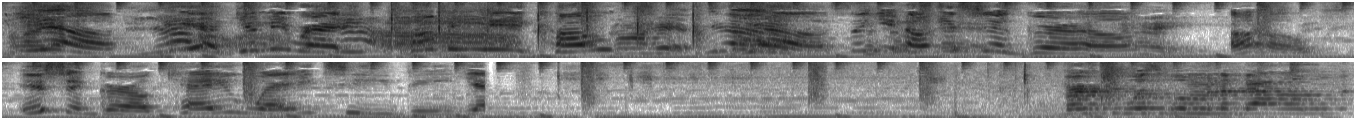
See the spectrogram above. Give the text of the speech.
y'all Yeah, yeah, get me ready. Put me in, coach. Go ahead. Yeah, so you know, it's your girl. Hey. Uh oh, it's your girl, KayWay TV. Yeah. virtuous woman, a valor woman.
